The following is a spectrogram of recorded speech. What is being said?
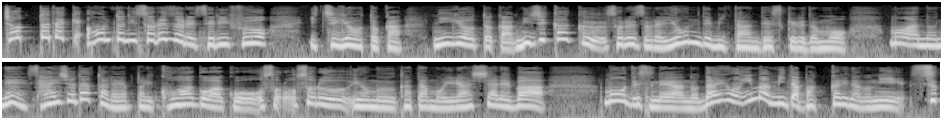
ちょっとだけ本当にそれぞれセリフを1行とか2行とか短くそれぞれ読んでみたんですけれども、もうあのね、最初だからやっぱりこわごわこう、恐る恐る読む方もいらっしゃれば、もうですね、あの台本今見たばっかりなのに、すっ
